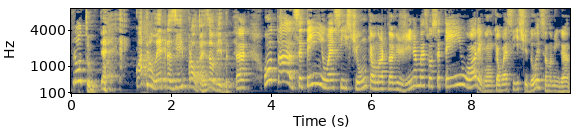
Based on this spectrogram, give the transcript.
Pronto. Quatro letras e pronto, resolvido. É. Ou tá, você tem o West East 1, que é o norte da Virgínia, mas você tem o Oregon, que é o West East 2, se eu não me engano.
